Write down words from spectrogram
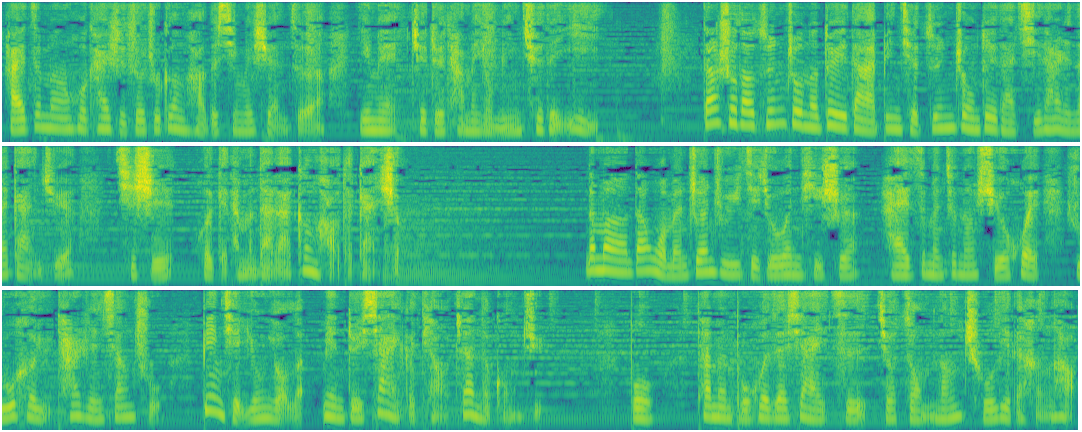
孩子们会开始做出更好的行为选择，因为这对他们有明确的意义。当受到尊重的对待，并且尊重对待其他人的感觉，其实会给他们带来更好的感受。那么，当我们专注于解决问题时，孩子们就能学会如何与他人相处，并且拥有了面对下一个挑战的工具。不，他们不会在下一次就总能处理得很好，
